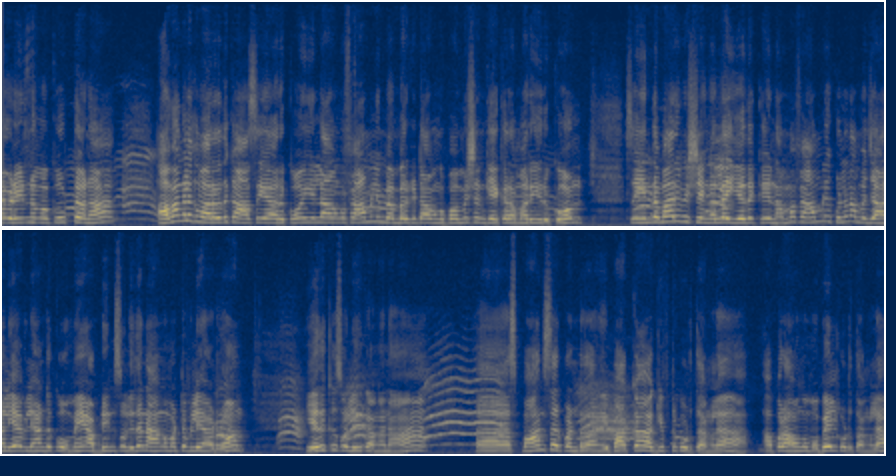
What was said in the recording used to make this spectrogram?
அப்படின்னு நம்ம கூப்பிட்டோன்னா அவங்களுக்கு வர்றதுக்கு ஆசையா இருக்கும். இல்லை அவங்க ஃபேமிலி மெம்பர்கிட்ட அவங்க பெர்மிஷன் கேட்குற மாதிரி இருக்கும். ஸோ இந்த மாதிரி விஷயங்கள்ல எதுக்கு? நம்ம ஃபேமிலிக்குள்ள நம்ம ஜாலியாக விளையாண்டுக்குவோமே அப்படின்னு சொல்லி தான் நாங்கள் மட்டும் விளையாடுறோம். எதுக்கு சொல்லியிருக்காங்கன்னா ஸ்பான்சர் பண்ணுறாங்க இப்போ அக்கா gift கொடுத்தாங்களா? அப்புறம் அவங்க மொபைல் கொடுத்தாங்களா?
